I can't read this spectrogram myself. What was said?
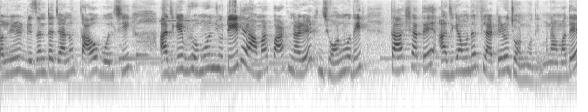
অলরেডি রিজনটা জানো, তাও বলছি, আজকে ভ্রমণ জুটির আমার পার্টনারের জন্মদিন। তার সাথে আজকে আমাদের ফ্ল্যাটেরও জন্মদিন মানে আমাদের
